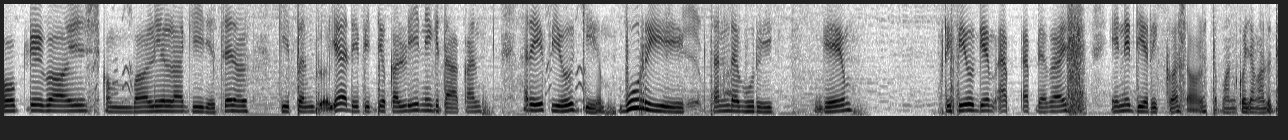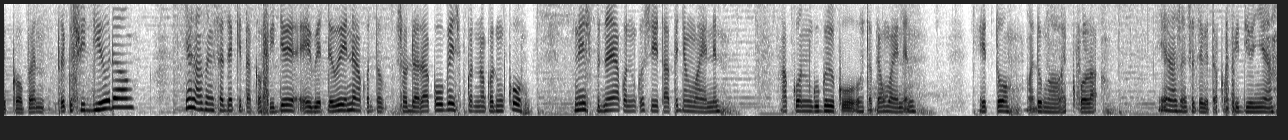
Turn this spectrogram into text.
Oke guys, kembali lagi di channel Kitan Bro ya. Di video kali ini kita akan review game Burik, tanda Burik, game review game FF ya guys. Ini di request oleh temanku yang ada di komen request video dong. Ya langsung saja kita ke video ya. Eh btw ini akun saudaraku guys, bukan akunku ini sebenarnya akunku sih tapi yang mainin. Akun googleku tapi yang mainin. Itu aduh nge-like pula. Ya langsung saja kita ke videonya.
